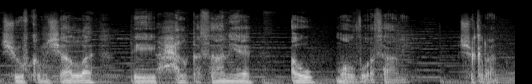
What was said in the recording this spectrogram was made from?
نشوفكم إن شاء الله في حلقة ثانية أو موضوع ثاني. شكرا.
